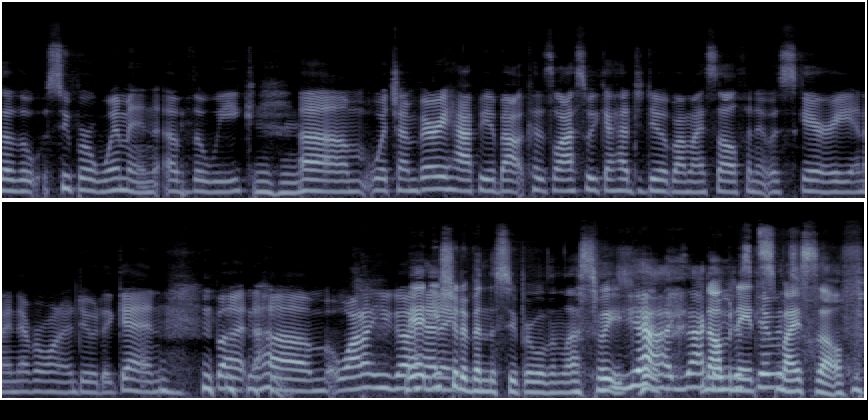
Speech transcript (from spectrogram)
of the super women of the week, um, which I'm very happy about because last week I had to do it by myself and it was scary and I never want to do it again. But um, why don't you go Man, ahead? you and- should have been the Superwoman last week. Yeah, exactly. Nominates myself.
